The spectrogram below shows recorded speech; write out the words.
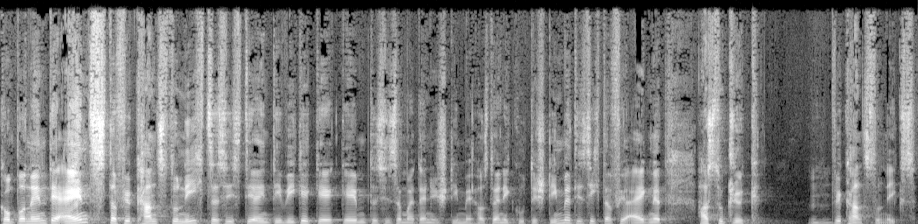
Komponente 1, dafür kannst du nichts, es ist dir in die Wiege gegeben, das ist einmal deine Stimme. Hast du eine gute Stimme, die sich dafür eignet, hast du Glück. Mhm. Dafür kannst du nichts.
